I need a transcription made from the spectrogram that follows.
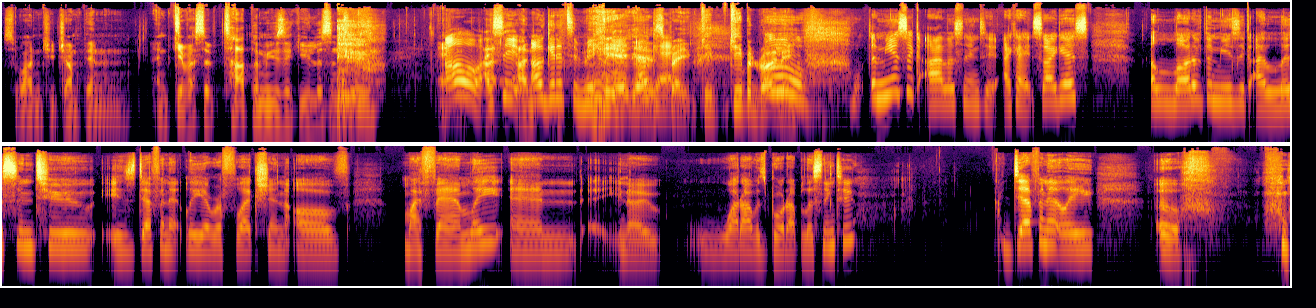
So why don't you jump in and, and give us a type of music you listen to? Oh, I see. I'll get it to me. yeah, then. yeah, okay. straight. Keep keep it rolling. Ooh, the music I listen to. Okay, so I guess a lot of the music I listen to is definitely a reflection of my family and uh, you know what I was brought up listening to. Definitely, ugh.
